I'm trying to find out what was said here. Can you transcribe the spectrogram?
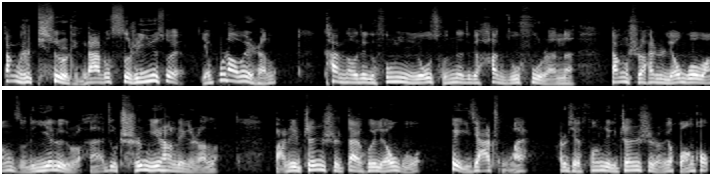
当时岁数挺大，都四十一岁了，也不知道为什么。看到这个风韵犹存的这个汉族妇人呢，当时还是辽国王子的耶律阮就痴迷上这个人了，把这甄氏带回辽国，倍加宠爱，而且封这个甄氏为皇后。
